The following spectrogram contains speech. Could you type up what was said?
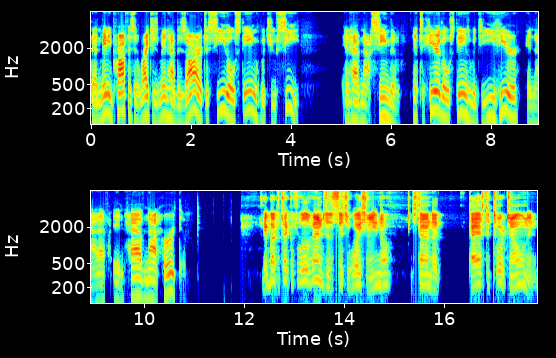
that many prophets and righteous men have desired to see those things which you see, and have not seen them, and to hear those things which ye hear, and not have and have not heard them. They're about to take a full advantage of the situation. You know, it's time to pass the torch on, and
